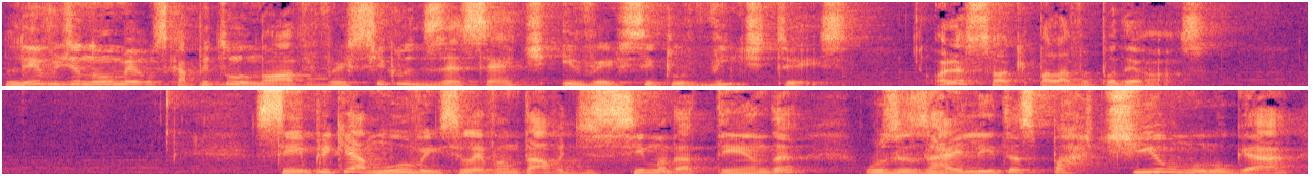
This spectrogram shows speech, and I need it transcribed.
Livro de Números, capítulo 9, versículo 17 e versículo 23. Olha só que palavra poderosa. Sempre que a nuvem se levantava de cima da tenda, os israelitas partiam no lugar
